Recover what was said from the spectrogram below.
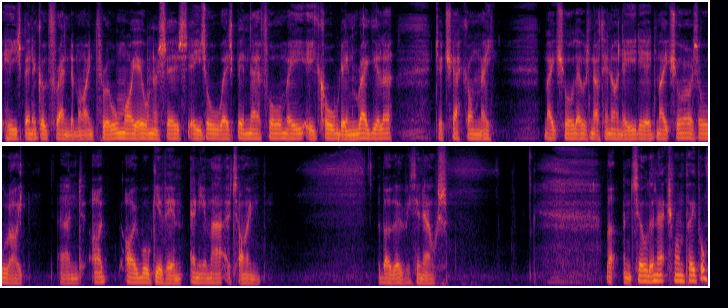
He's been a good friend of mine through all my illnesses. He's always been there for me. He called in regular to check on me, make sure there was nothing I needed, make sure I was all right, and I I will give him any amount of time above everything else. But until the next one, people,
